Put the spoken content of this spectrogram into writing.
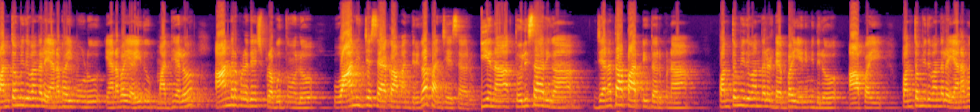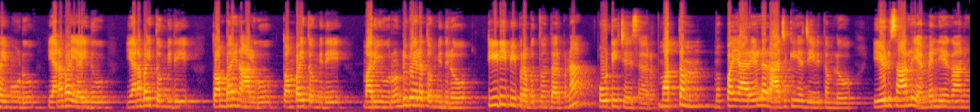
పంతొమ్మిది వందల ఎనభై మూడు ఎనభై ఐదు మధ్యలో ఆంధ్రప్రదేశ్ ప్రభుత్వంలో వాణిజ్య శాఖ మంత్రిగా పనిచేశారు. ఈయన తొలిసారిగా జనతా పార్టీ తరపున పంతొమ్మిది వందల డెబ్బై ఎనిమిదిలో ఆపై పంతొమ్మిది వందల ఎనభై మూడు ఎనభై ఐదు ఎనభై తొమ్మిది తొంభై నాలుగు తొంభై తొమ్మిది మరియు రెండు వేల తొమ్మిదిలో టీడీపీ ప్రభుత్వం తరపున పోటీ చేశారు. మొత్తం ముప్పై ఆరేళ్ళ రాజకీయ జీవితంలో ఏడుసార్లు ఎమ్మెల్యేగాను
